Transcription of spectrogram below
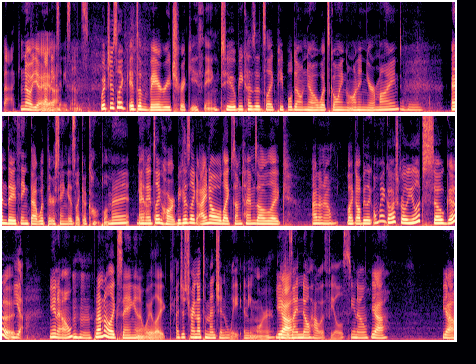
back. no, yeah, that yeah. makes any sense. Which is like it's a very tricky thing too because it's like people don't know what's going on in your mind and they think that what they're saying is like a compliment and it's like hard because like I know like sometimes I'll like I don't know like I'll be like oh my gosh girl you look so good Yeah. you know Mm-hmm. but I'm not like saying in a way like I just try not to mention weight anymore. Yeah. Because I know how it feels, you know? yeah yeah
